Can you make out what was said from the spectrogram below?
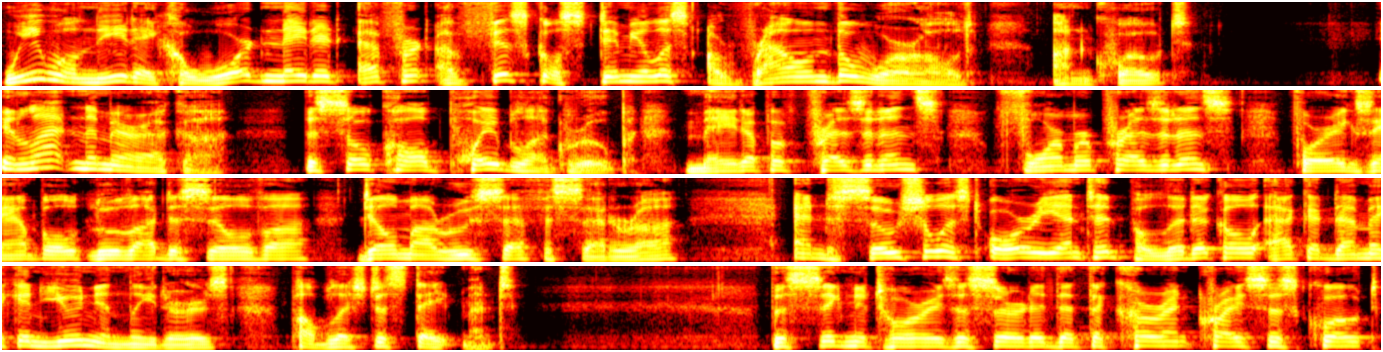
we will need a coordinated effort of fiscal stimulus around the world. Unquote. In Latin America, the so called Puebla Group, made up of presidents, former presidents, for example, Lula da Silva, Dilma Rousseff, etc., and socialist oriented political, academic, and union leaders, published a statement. The signatories asserted that the current crisis, quote,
